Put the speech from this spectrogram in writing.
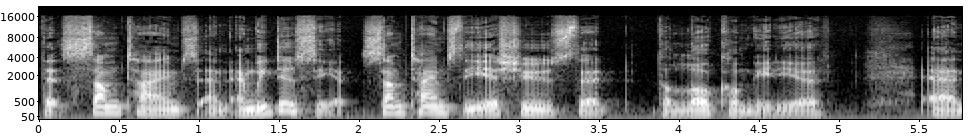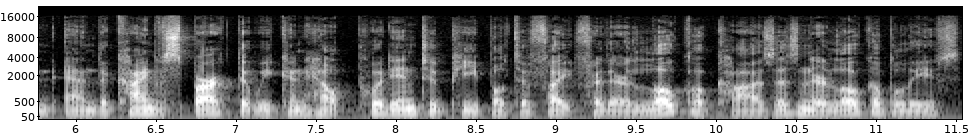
that sometimes, and, and we do see it, sometimes the issues that the local media and, and the kind of spark that we can help put into people to fight for their local causes and their local beliefs,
